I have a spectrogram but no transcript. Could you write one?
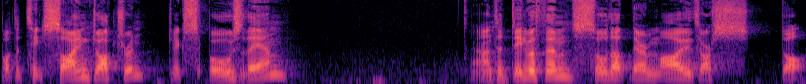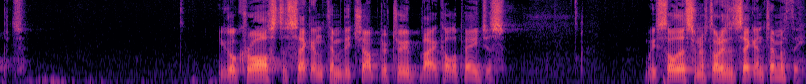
but to teach sound doctrine, to expose them, and to deal with them so that their mouths are stopped. You go across to 2 Timothy chapter 2, back a couple of pages. We saw this in our studies in 2 Timothy.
